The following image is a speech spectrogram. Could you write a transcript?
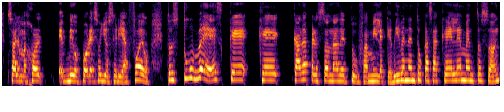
Entonces, a lo mejor, eh, digo, por eso yo sería fuego. Entonces, tú ves que, que cada persona de tu familia que viven en tu casa, qué elementos son,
